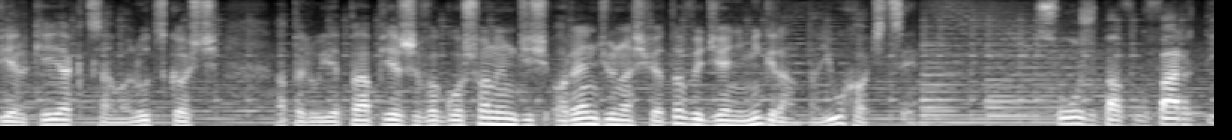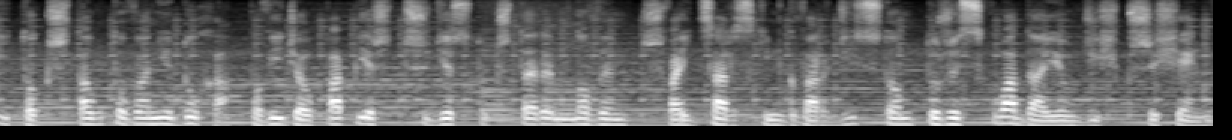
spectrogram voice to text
wielkie jak cała ludzkość. Apeluje papież w ogłoszonym dziś orędziu na Światowy Dzień Migranta i Uchodźcy. Służba w gwardii to kształtowanie ducha, powiedział papież 34 nowym szwajcarskim gwardzistom, którzy składają dziś przysięgę.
